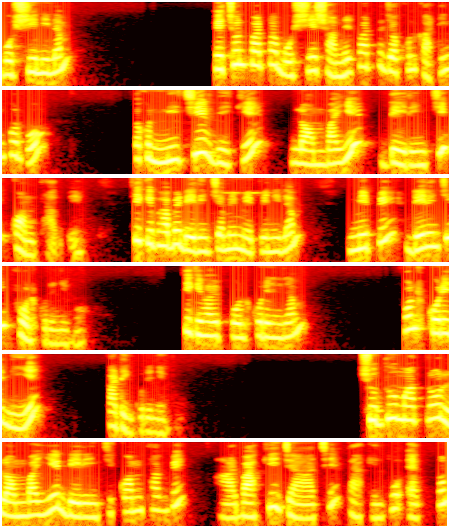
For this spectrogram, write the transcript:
বসিয়ে নিলাম। পেছন পার্টটা বসিয়ে সামনের পার্টটা যখন কাটিং করব তখন নিচের দিকে লম্বাইয়ে দেড় ইঞ্চি কম থাকবে। ঠিক এভাবে দেড় ইঞ্চি আমি মেপে নিলাম। মেপে দেড় ইঞ্চি ফোল্ড করে নিব। ঠিক এভাবে ফোল্ড করে নিলাম। ফোল্ড করে নিয়ে কাটিং করে নেব। শুধুমাত্র লম্বাইয়ে দেড় ইঞ্চি কম থাকবে আর বাকি যা আছে তা কিন্তু একদম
